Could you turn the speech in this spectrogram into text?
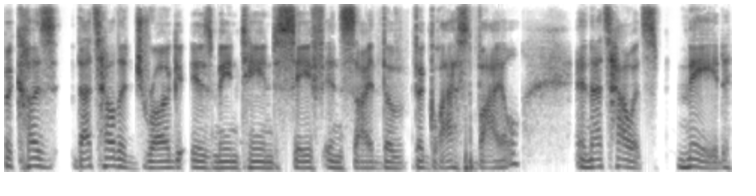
because that's how the drug is maintained safe inside the, the glass vial. And that's how it's made.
